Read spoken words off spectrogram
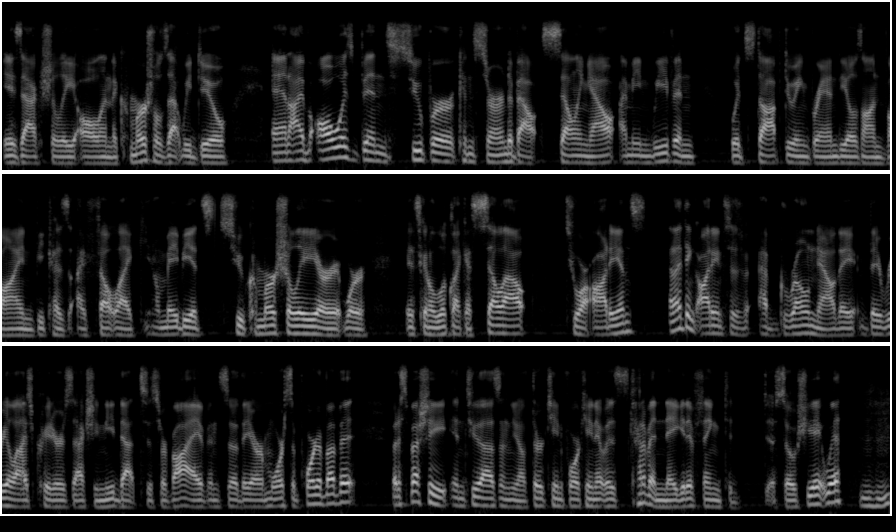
is actually all in the commercials that we do. And I've always been super concerned about selling out. I mean, we even would stop doing brand deals on Vine because I felt like, you know, maybe it's too commercially or we're, it's going to look like a sellout to our audience. And I think audiences have grown now. They they realize creators actually need that to survive, and so they are more supportive of it. But especially in 2013, 14, it was kind of a negative thing to associate with. Mm-hmm.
